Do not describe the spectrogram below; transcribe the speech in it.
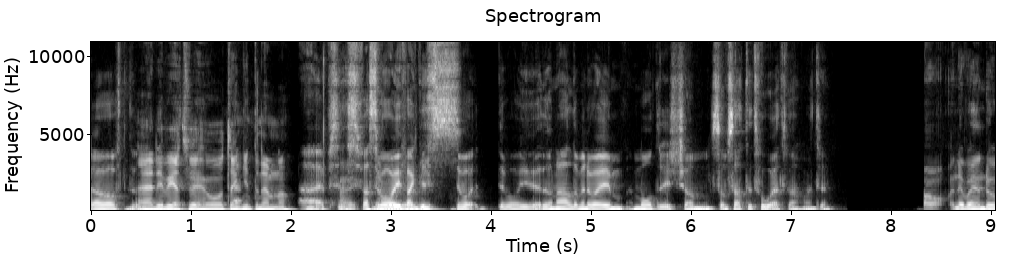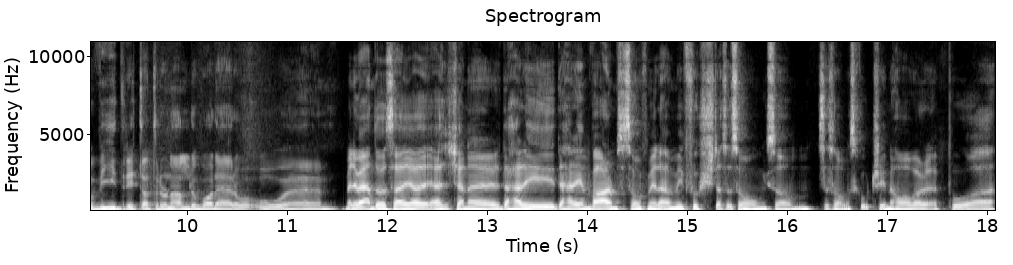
jag var... Nej, det vet vi och tänker inte nämna. Nej, precis. Nej, Fast det var var ju faktiskt viss- det var, det var ju Ronaldo, men det var ju Modric som, som satte 2-1, va? Var inte det? Ja, det var ändå vidrigt att Ronaldo var där och... och eh, Men det var ändå så här, jag, jag känner det här, är, det här är en varm säsong för mig. Det här är min första säsong som säsongskortsinnehavare på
